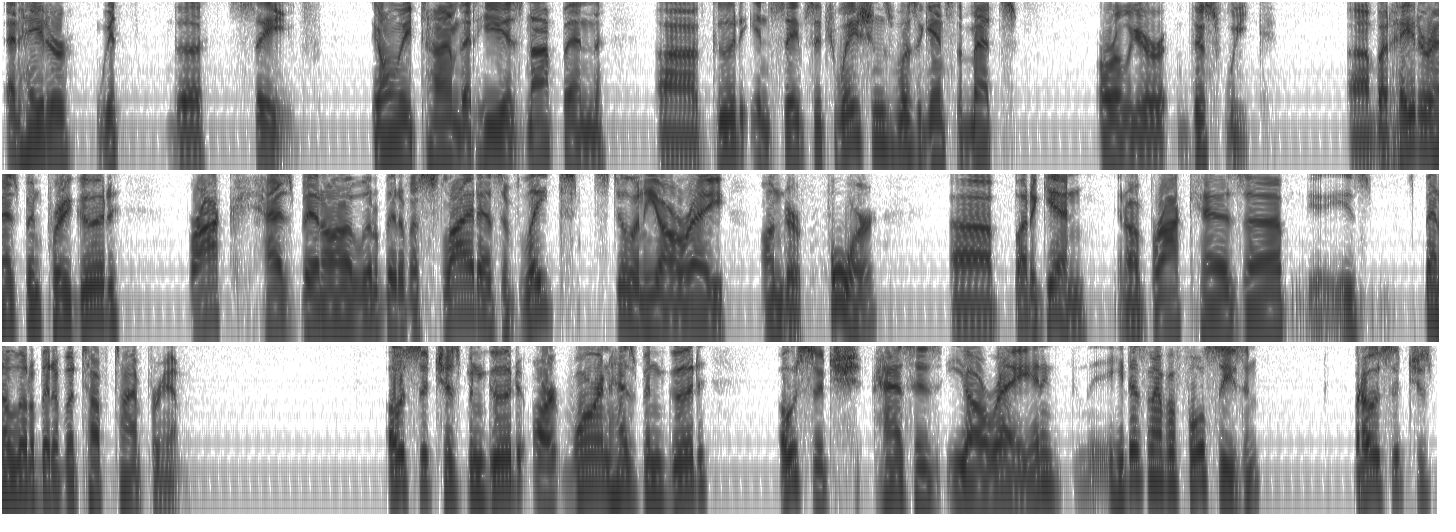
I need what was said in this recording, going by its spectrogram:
and Hader with the save. The only time that he has not been uh, good in save situations was against the Mets earlier this week. Uh, but Hader has been pretty good. Brock has been on a little bit of a slide as of late, still an ERA under four. Uh, but again, you know, Brock has uh, is it's been a little bit of a tough time for him. Osich has been good. Art Warren has been good. Osich has his ERA, and he, he doesn't have a full season, but Osich is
